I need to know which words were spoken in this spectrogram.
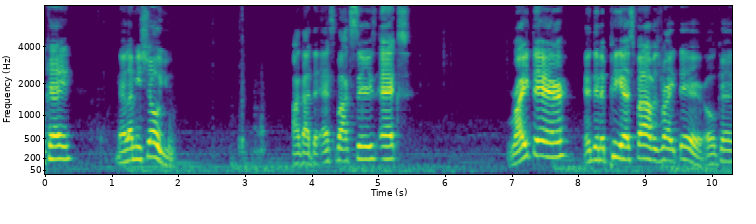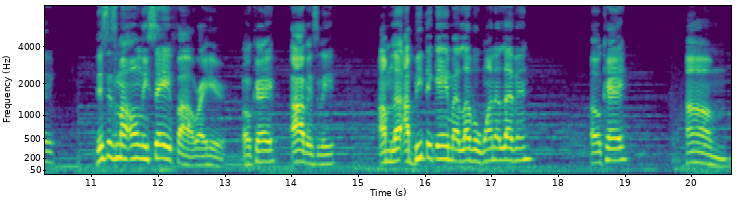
okay? Now let me show you. I got the Xbox Series X right there, and then the PS5 is right there, okay? This is my only save file right here, okay? Obviously, I'm I beat the game at level 111, okay? Um,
